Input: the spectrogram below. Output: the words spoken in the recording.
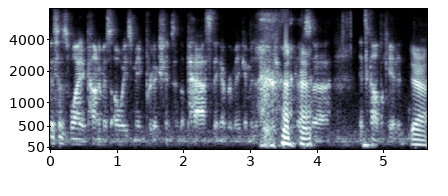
this is why economists always make predictions in the past. They never make them in the future because uh, it's complicated. Yeah.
